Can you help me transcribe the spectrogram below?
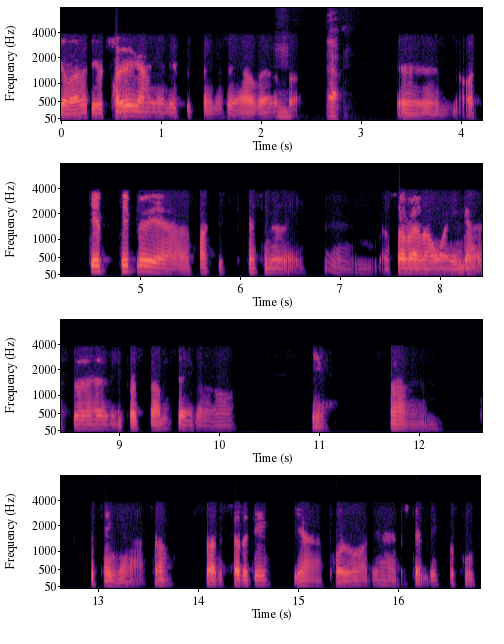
jeg var der. Det er jo tredje gang, jeg er næste træner, så jeg har jo været der mm. før. Ja. Øh, og det, det blev jeg faktisk fascineret af. Øh, og så var der over en gang, så havde vi et par samtaler, og ja, så, øh, så tænkte jeg, så, så, er det, så er det det, jeg prøver, og det har jeg bestemt ikke forbudt.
